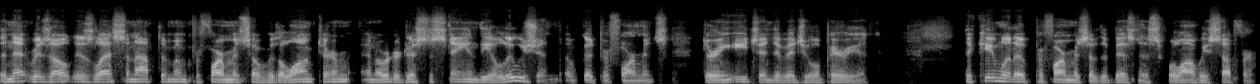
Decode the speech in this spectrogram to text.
The net result is less than optimum performance over the long term in order to sustain the illusion of good performance during each individual period. The cumulative performance of the business will always suffer.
